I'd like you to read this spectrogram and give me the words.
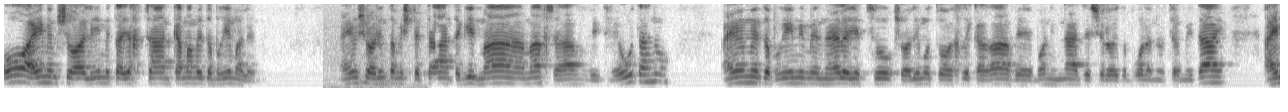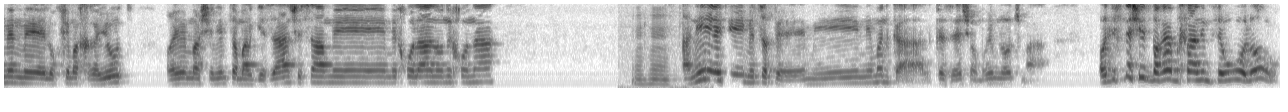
או האם הם שואלים את היחצן כמה מדברים עליהם? האם שואלים את המשפטן, תגיד, מה, מה עכשיו, יתבעו אותנו? האם הם מדברים עם מנהל הייצור, שואלים אותו איך זה קרה ובואו נמנע את זה שלא ידברו עלינו יותר מדי? האם הם אה, לוקחים אחריות? או האם הם מאשימים את המלגזן ששם אה, מכולה לא נכונה? אני הייתי מצפה ממנכ"ל כזה שאומרים לו, תשמע, עוד לפני שהתברר בכלל אם זה הוא או לא הוא,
